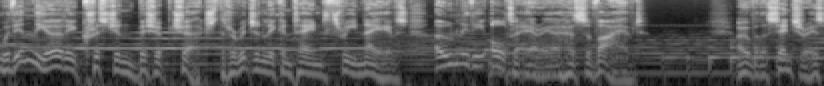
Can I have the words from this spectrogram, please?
Within the early Christian bishop church that originally contained three naves, only the altar area has survived. Over the centuries,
